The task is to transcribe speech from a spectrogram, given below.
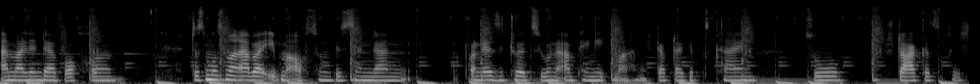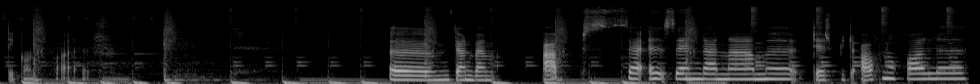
einmal in der Woche. Das muss man aber eben auch so ein bisschen dann von der Situation abhängig machen. Ich glaube, da gibt es kein so starkes richtig und falsch. Ähm, dann beim Absendername, der spielt auch eine Rolle.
